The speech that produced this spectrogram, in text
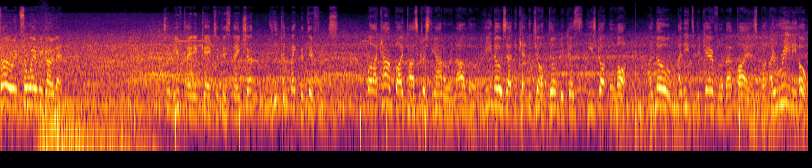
So it's away we go then. Jim, you've played in games of this nature. Who can make the difference? Well, I can't bypass Cristiano Ronaldo. He knows how to get the job done because he's got the lot. I know I need to be careful about bias, but I really hope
